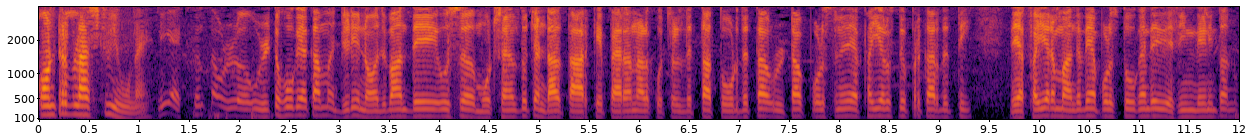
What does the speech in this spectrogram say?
ਕਾਊਂਟਰ ਬਲਾਸਟ ਵੀ ਹੋਣਾ ਹੈ। ਨਹੀਂ ਐਕਸ਼ਨ ਤਾਂ ਉਲ- ਉਲਟ ਹੋ ਗਿਆ ਕੰਮ। ਜਿਹੜੇ ਨੌਜਵਾਨ ਦੇ ਉਸ ਮੋਟਰਸਾਈਕਲ ਤੋਂ ਝੰਡਾ ਤਾਰ ਕੇ ਪੈਰਾਂ ਨਾਲ ਕੁਚਲ ਦਿੱਤਾ ਤੋੜ ਦਿੱਤਾ ਉਲਟਾ ਪੁਲਿਸ ਨੇ ਐਫ ਆਈ ਆਰ ਉਸ ਦੇ ਉੱਪਰ ਕਰ ਦਿੱਤੀ। ਤੇ ਐਫ ਆਈ ਆਰ ਮੰਗਦੇ ਆ ਪੁਲਿਸ ਤੋਂ ਕਹਿੰਦੇ ਵੀ ਅਸੀਂ ਨਹੀਂ ਦੇਣੀ ਤੁਹਾਨੂੰ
